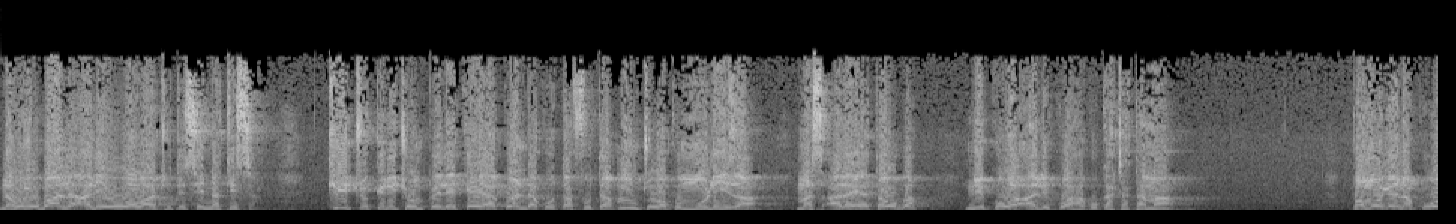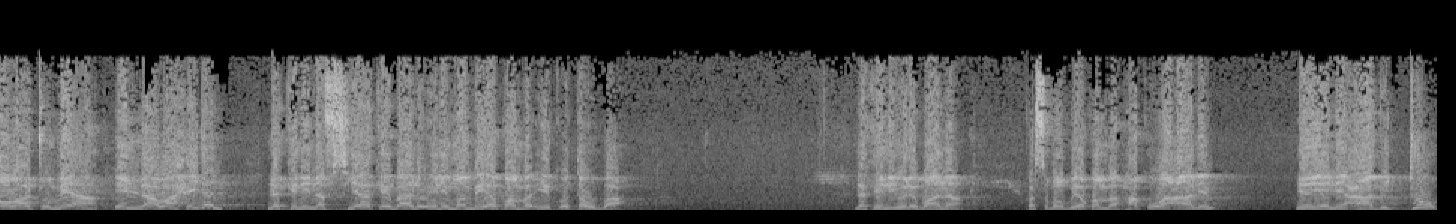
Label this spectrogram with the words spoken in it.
na huyu bwana aliyeua watu 99 kitu kilichompelekea kwenda kutafuta mtu wa kumuuliza masala ya tauba ni kuwa alikuwa hakukata tamaa. Pamoja na kuwa watu 100 illa wahidan lakini nafsi yake bado ilimwambia kwamba iko tauba. Lakini yule bwana kwa sababu ya kwamba hakuwa alim yeye ni abid tu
